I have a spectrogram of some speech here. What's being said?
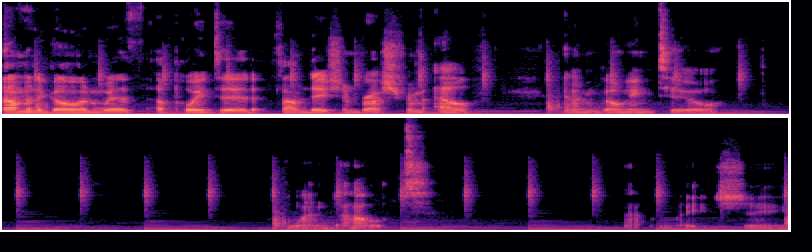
I'm gonna go in with a pointed foundation brush from e.l.f. and I'm going to blend out that light shade.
